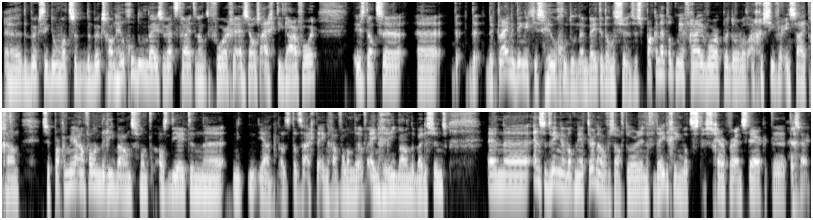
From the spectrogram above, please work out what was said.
Eh, de Bucks die doen wat ze de Bucks gewoon heel goed doen deze wedstrijd. En ook de vorige. En zelfs eigenlijk die daarvoor. Is dat ze eh, de, de, de kleine dingetjes heel goed doen. En beter dan de Suns. Dus ze pakken net wat meer vrije worpen door wat agressiever inside te gaan. Ze pakken meer aanvallende rebounds. Want als Dieten eh niet. Ja, dat is, dat is eigenlijk de enige aanvallende. Of enige rebounder bij de Suns. En, eh, en ze dwingen wat meer turnovers af. Door in de verdediging wat scherper en sterker te, te Ja. zijn.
